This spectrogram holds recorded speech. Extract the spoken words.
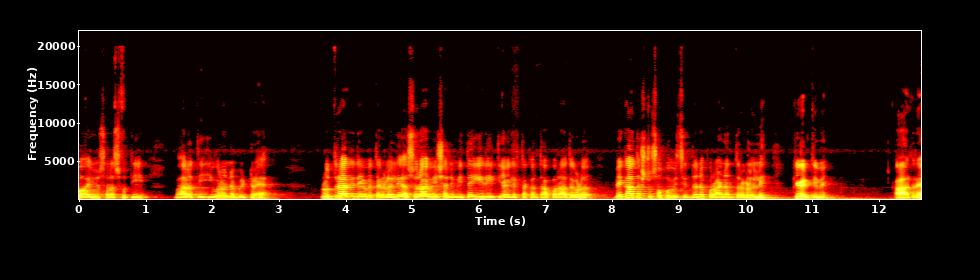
ವಾಯು, ಸರಸ್ವತಿ, ಭಾರತಿ ಇವರನ್ನು ಬಿಟ್ಟರೆ ರುದ್ರಾದಿ ದೇವತೆಗಳಲ್ಲಿ ಅಸುರಾವೇಶ ನಿಮಿತ್ತ ಈ ರೀತಿಯಾಗಿರ್ತಕ್ಕಂಥ ಅಪರಾಧಗಳು ಬೇಕಾದಷ್ಟು ಸಂಭವಿಸಿದ್ದನ್ನು ಪುರಾಣಾಂತರಗಳಲ್ಲಿ ಕೇಳ್ತೀವಿ. ಆದರೆ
